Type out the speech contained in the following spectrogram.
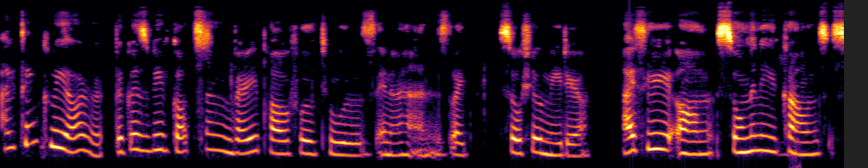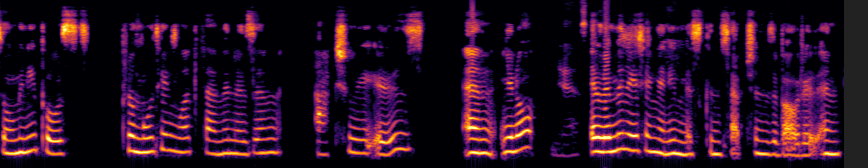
I think we are because we've got some very powerful tools in our hands, like social media. I see um so many Mhm. accounts, so many posts promoting what feminism actually is, and you know, Yes. eliminating any misconceptions about it, and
